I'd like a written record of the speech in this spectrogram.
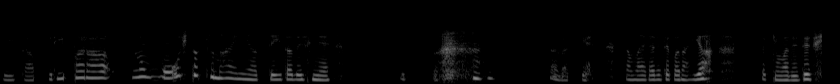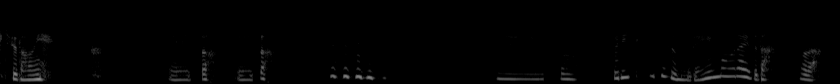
ていたプリパラのもう一つ前にやっていたですね、えっと なんだっけ、名前が出てこないよ。さっきまで出てきてたのに。えっ、と、えっ、と。えーと、プリティリズムレインボーライブだ。そうだ。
